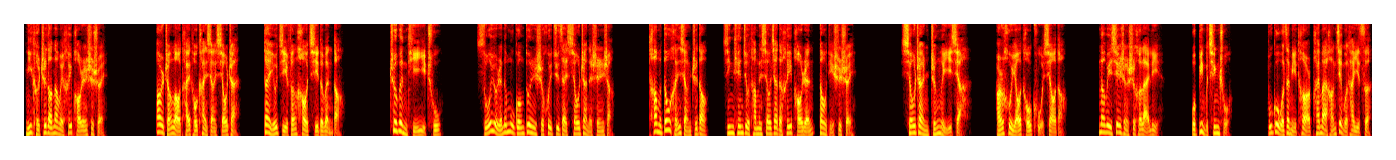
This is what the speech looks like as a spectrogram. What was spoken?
你可知道那位黑袍人是谁？”二长老抬头看向肖战，带有几分好奇的问道：“这问题一出，所有人的目光顿时汇聚在肖战的身上，他们都很想知道今天救他们肖家的黑袍人到底是谁。”肖战怔了一下，而后摇头苦笑道：“那位先生是何来历？我并不清楚。不过我在米特尔拍卖行见过他一次，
